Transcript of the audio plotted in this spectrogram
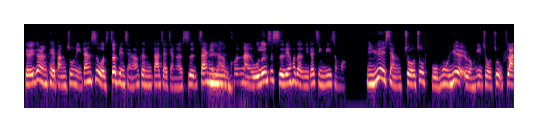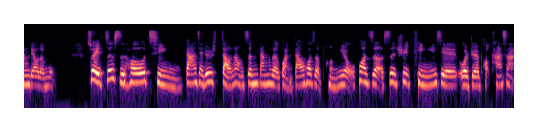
有一个人可以帮助你。但是我这边想要跟大家讲的是，在你很困难，无论是失恋或者你在经历什么，你越想捉住浮木，越容易捉住烂掉的木。所以这时候，请大家就是找那种正当的管道，或者朋友，或者是去听一些我觉得 podcast。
